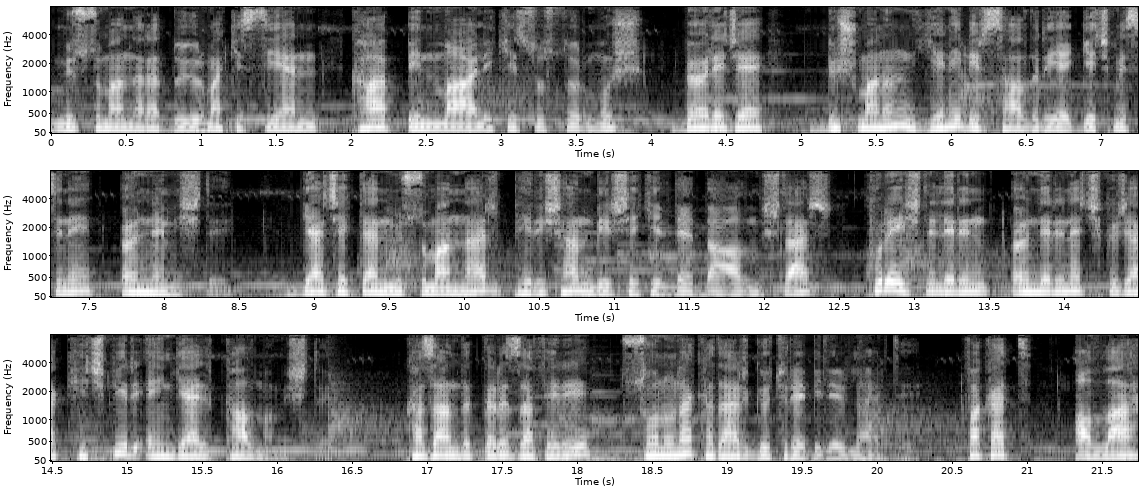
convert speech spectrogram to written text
Müslümanlara duyurmak isteyen Ka'b bin Malik'i susturmuş, böylece düşmanın yeni bir saldırıya geçmesini önlemişti. Gerçekten Müslümanlar perişan bir şekilde dağılmışlar, Kureyşlilerin önlerine çıkacak hiçbir engel kalmamıştı. Kazandıkları zaferi sonuna kadar götürebilirlerdi. Fakat Allah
